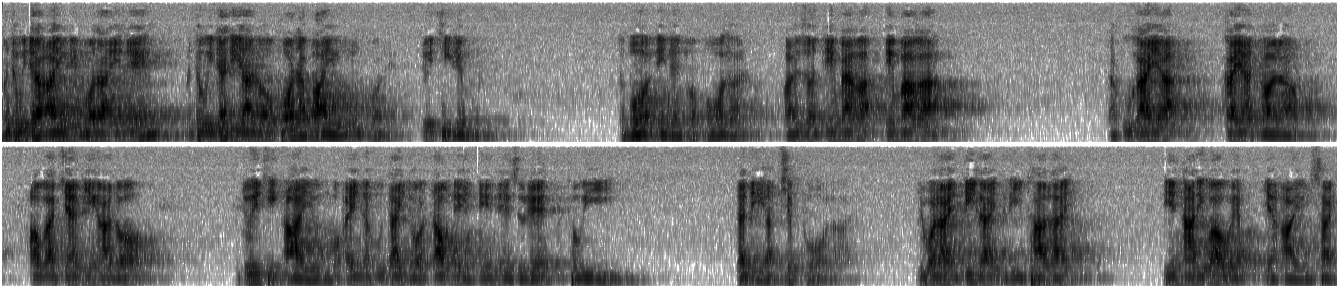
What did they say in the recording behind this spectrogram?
ပထဝီဓာတ်အာယုန်တွေပေါ်လာရင်လည်းပထဝီဓာတ်တွေကတော့ဘောဓပါယုန်လို့ခေါ်တယ်တွေးကြည့်တယ်မှာသဘောအနေနဲ့တော့ပေါ်လာတယ်ဘာလို့ဆိုတော့တင်ပန်းကတင်ပါကအခုကာယကာယဒွါရပေါ့အောက်ကကျမ်းပြင်ကတော့အတွေးထိအာယုံပေါ့အဲ့ဒီနှစ်ခုတိုက်တော့တောင်းနေတင်းနေဆိုတဲ့ပထဝီဓာတ်တွေကဖြစ်ပေါ်လာ ဒီပေါ်လိုက်တိလိုက်သတိထားလိုက်ပြီးနာဒီဝဝဲပြန်အာယုံဆိုင်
